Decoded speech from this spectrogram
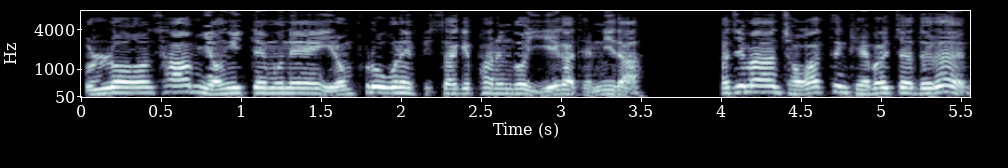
물론 사업 영위 때문에 이런 프로그램 비싸게 파는 거 이해가 됩니다. 하지만 저 같은 개발자들은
